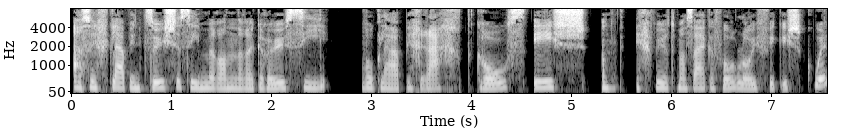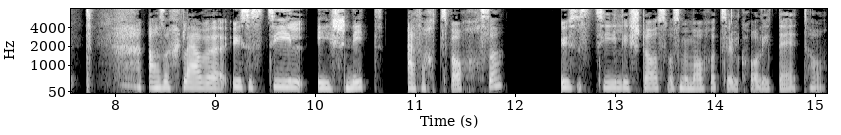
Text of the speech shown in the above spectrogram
Also ich glaube, inzwischen sind wir an einer Größe, wo glaube ich recht groß ist und ich würde mal sagen, vorläufig ist gut. Also ich glaube, unser Ziel ist nicht einfach zu wachsen. Unser Ziel ist das, was wir machen, soll Qualität haben.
